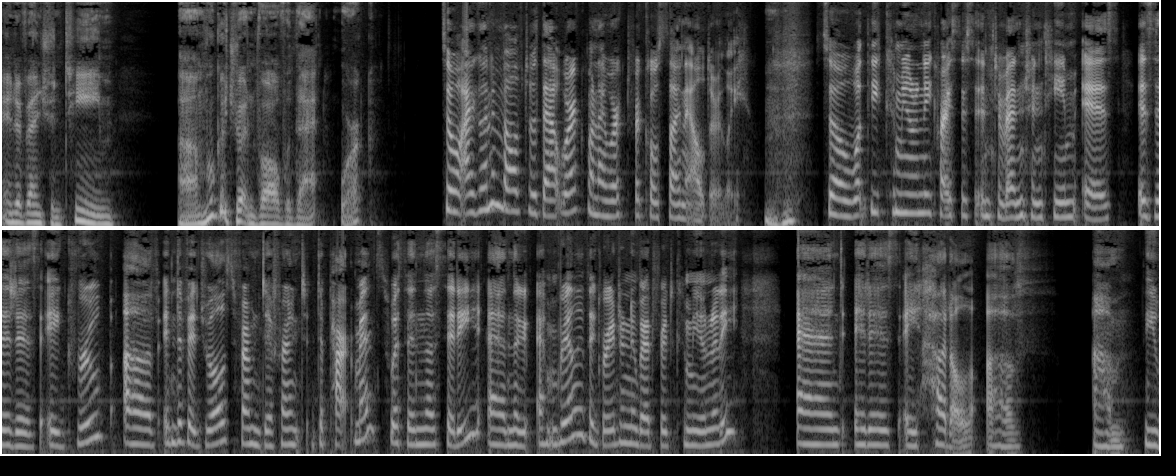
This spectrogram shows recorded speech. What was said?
intervention team, um, who got you involved with that work? so I got involved with that work when I worked for Coastline Elderly. So what the Community Crisis Intervention Team is, is it is a group of individuals from different departments within the city and, the, and really the greater New Bedford community. And it is a huddle of um, the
